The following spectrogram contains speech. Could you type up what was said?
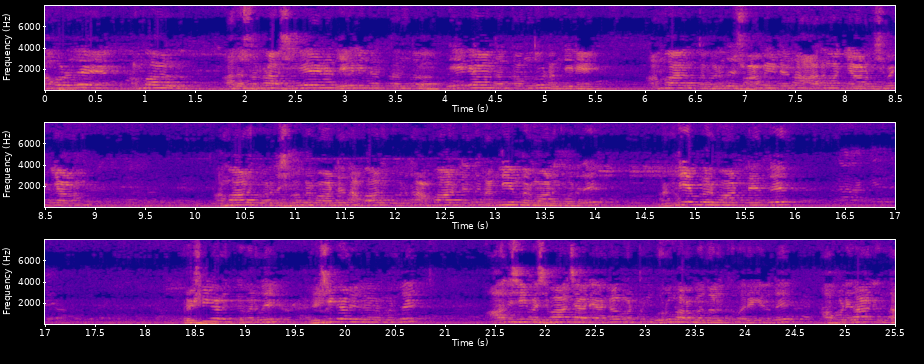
அப்பொழுது அம்பாள் அதை சொல்றா சிவேன தேவி தத்தந்து தேவியா தத்தந்து நந்தினே. அம்பாளுக்கு வருது சுவாமிகிட்ட இருந்து ஆரம்ப ஞானம் சிவஞானம் அம்பாளுக்கு வருது சிவபெருமான்ட்டு இருந்து அம்பாளுக்கு வருது அம்பாள்கிட்ட இருந்து நந்தியம் பெருமானுக்கு வருது நந்தியம் பெருமான்ட்டு ரிஷிகளுக்கு வருது. ரிஷிகளிலிருந்து ஆதிசைவ சிவாச்சாரியார்கள் மற்றும் குரு மரபுகளுக்கு வருகிறது. அப்படிதான் இந்த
